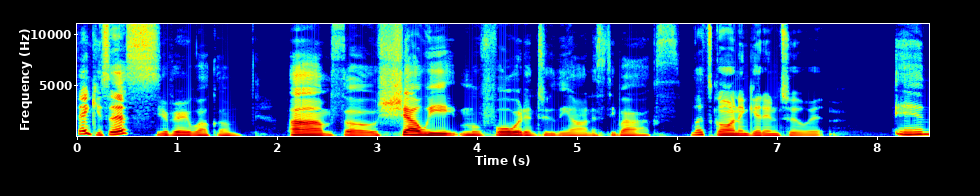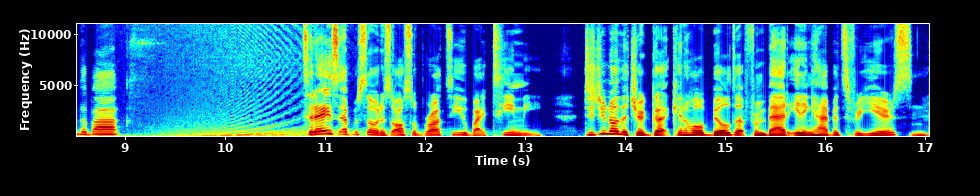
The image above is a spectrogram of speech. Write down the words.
Thank you, sis. You're very welcome. Um, so shall we move forward into the honesty box? Let's go on and get into it. In the box. Today's episode is also brought to you by Teami. Did you know that your gut can hold buildup from bad eating habits for years? Mm.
